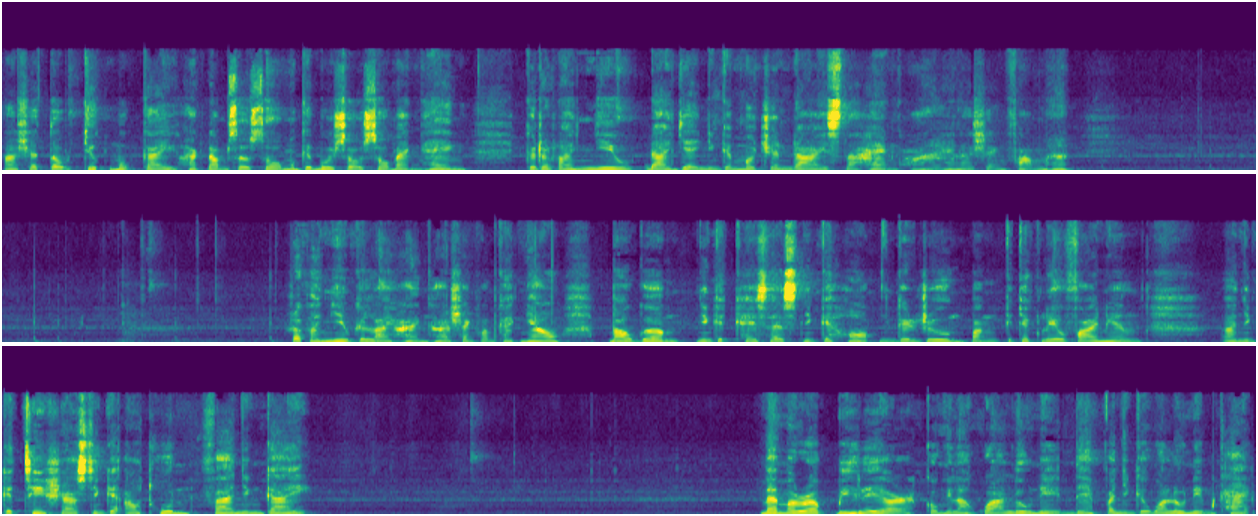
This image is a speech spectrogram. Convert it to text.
À, sẽ tổ chức một cái hoạt động sổ số một cái buổi sổ số bán hàng. Có rất là nhiều đa dạng những cái merchandise là hàng hóa hay là sản phẩm ha. Rất là nhiều cái loại hàng hóa sản phẩm khác nhau bao gồm những cái cases những cái hộp những cái rương bằng cái chất liệu vinyl à, những cái t-shirt những cái áo thun và những cái memorabilia có nghĩa là quà lưu niệm đem và những cái quà lưu niệm khác.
